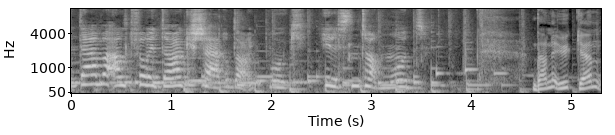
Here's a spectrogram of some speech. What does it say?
Um, det var alt for i dag, kjære dagbok. Hilsen Tormod. Denne uken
